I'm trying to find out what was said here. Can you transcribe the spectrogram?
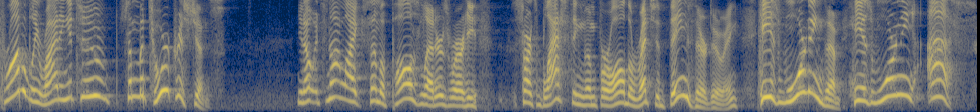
probably writing it to some mature Christians. You know, it's not like some of Paul's letters where he starts blasting them for all the wretched things they're doing. He's warning them, he is warning us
